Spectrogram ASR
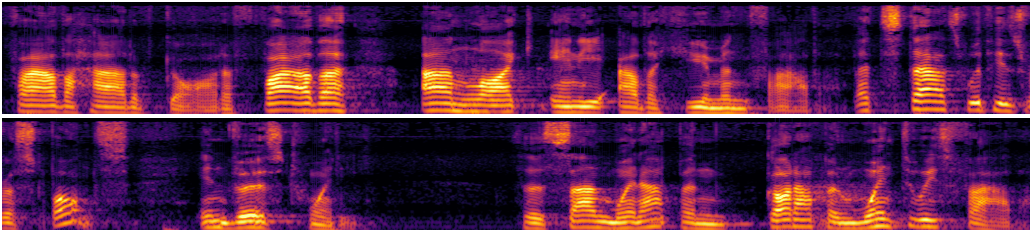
Father heart of God, a Father unlike any other human father. That starts with his response in verse 20. So the son went up and got up and went to his father.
